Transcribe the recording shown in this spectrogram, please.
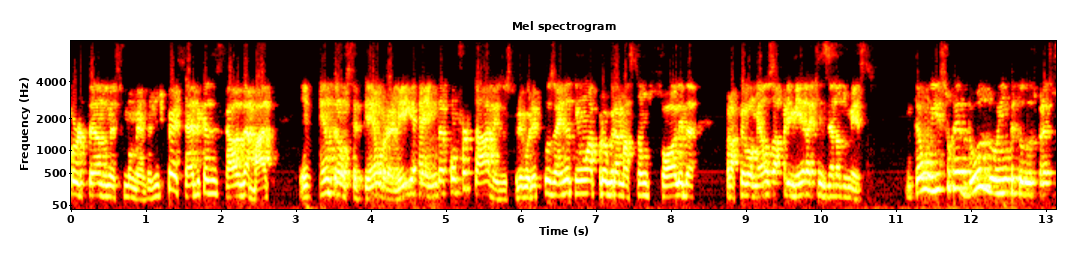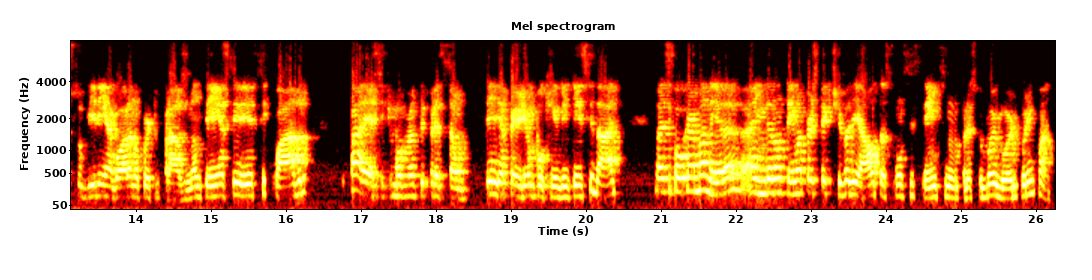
cortando nesse momento. A gente percebe que as escalas de abate entram setembro ali ainda confortáveis. Os frigoríficos ainda têm uma programação sólida para pelo menos a primeira quinzena do mês. Então, isso reduz o ímpeto dos preços subirem agora no curto prazo, mantém esse, esse quadro. Parece que o movimento de pressão tende a perder um pouquinho de intensidade, mas de qualquer maneira ainda não tem uma perspectiva de altas consistentes no preço do boi gordo por enquanto.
